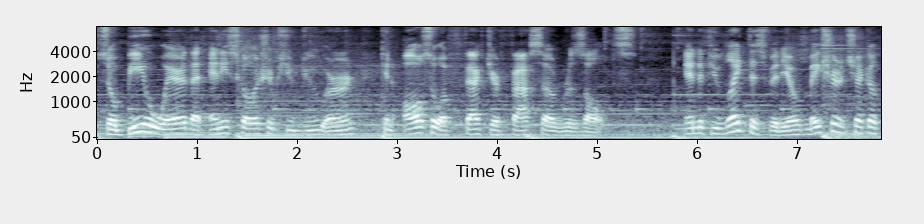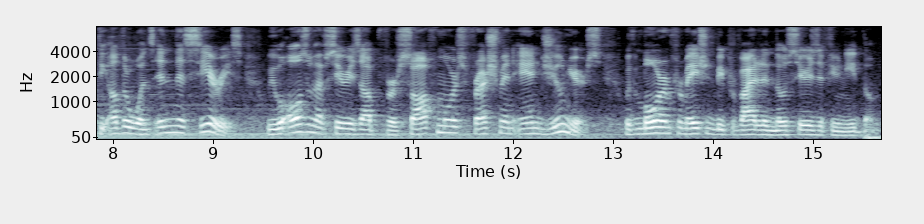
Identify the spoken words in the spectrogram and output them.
So be aware that any scholarships you do earn can also affect your FAFSA results. And if you like this video, make sure to check out the other ones in this series. We will also have series up for sophomores, freshmen, and juniors, with more information to be provided in those series if you need them.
